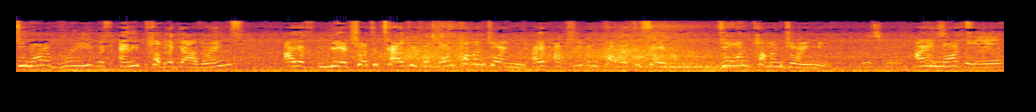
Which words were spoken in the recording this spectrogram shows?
do not agree with any public gatherings. I have made sure to tell people, don't come and join me. I have actually been public to say, don't come and join me. Yes. I'm not, clear.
